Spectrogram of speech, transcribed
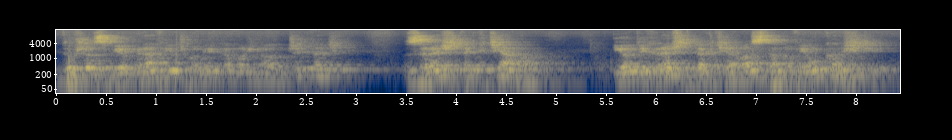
dużo z biografii człowieka można odczytać z resztek ciała. I o tych resztkach ciała stanowią kości.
